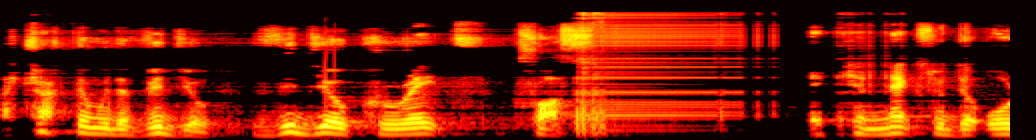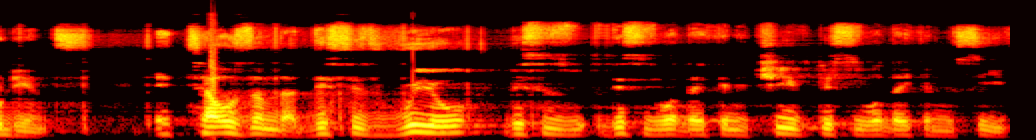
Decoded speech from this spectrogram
Attract them with a video. Video creates trust. It connects with the audience. It tells them that this is real, this is, this is what they can achieve, this is what they can receive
